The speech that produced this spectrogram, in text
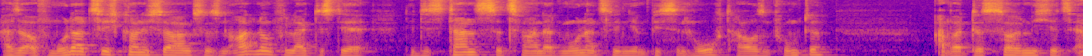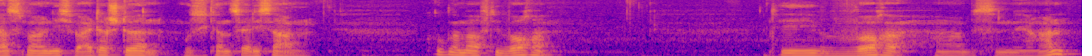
Also auf Monatssicht kann ich sagen, es ist in Ordnung. Vielleicht ist der, die Distanz zur 200-Monatslinie ein bisschen hoch, 1000 Punkte. Aber das soll mich jetzt erstmal nicht weiter stören, muss ich ganz ehrlich sagen. Gucken wir mal auf die Woche die Woche. Mal ein bisschen näher ran.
